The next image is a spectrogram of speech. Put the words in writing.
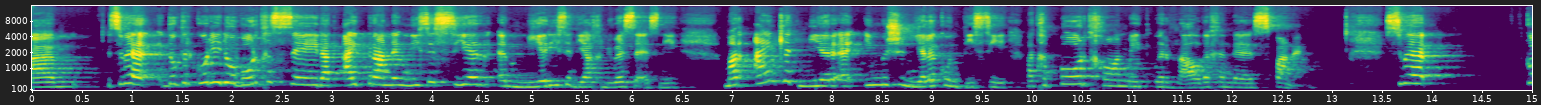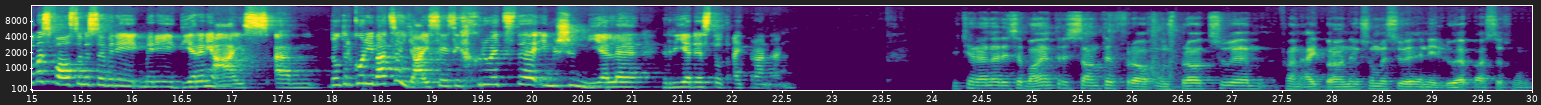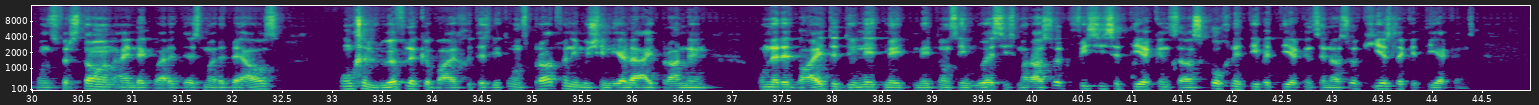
Ehm um, so Dr. Corrido word gesê dat uitbranding nie so seer 'n mediese diagnose is nie, maar eintlik meer 'n emosionele kondisie wat gepaard gaan met oorweldigende spanning. So Kom ons val sommer so met die met die deur in die huis. Ehm um, Dr. Corrie, wat sou jy sê is die grootste emosionele redes tot uitbranding? Weet jy Rana, dis 'n baie interessante vraag. Ons praat so van uitbranding sommer so in die loop asof ons verstaan eintlik wat dit is, maar dit behels ongelooflike baie goed. Dis weet ons praat van emosionele uitbranding omdat dit baie te doen het met met ons emosies, maar daar's ook fisiese tekens, daar's kognitiewe tekens en daar's ook geestelike tekens.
